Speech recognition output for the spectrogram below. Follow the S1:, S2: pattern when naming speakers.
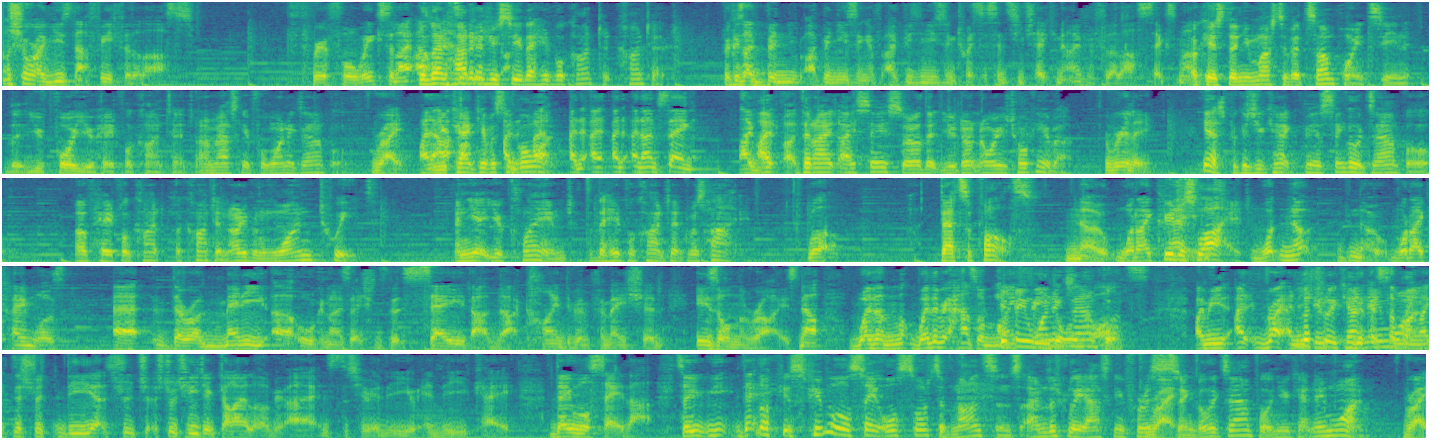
S1: not sure I've used that feed for the last three or four weeks, and I.
S2: Well,
S1: I,
S2: then
S1: I
S2: how did you see the hateful content? content?
S1: Because I've been I've been using I've been using Twitter since you've taken it over for the last six months.
S2: Okay, so then you must have at some point seen the you for you hateful content. I'm asking for one example.
S1: Right.
S2: And you can't give a single
S1: and,
S2: one.
S1: And, and, and I'm saying I,
S2: I, uh, then I, I say, sir, that you don't know what you're talking about.
S1: really.
S2: Yes, because you can't give me a single example of hateful con- uh, content, not even one tweet, and yet you claimed that the hateful content was high.
S1: Well,
S2: That's a false.
S1: No. What I claimed,
S2: just lied.
S1: What no no. What I claim was. Uh, there are many uh, organisations that say that that kind of information is on the rise. Now, whether whether it has on my
S2: Give me
S1: feed
S2: one
S1: or
S2: example.
S1: not, I mean, I, right, and
S2: Literally
S1: you
S2: can't
S1: look at something
S2: one.
S1: like the, the uh, Strategic Dialogue uh, Institute in the, U- in the UK, they will say that. So you, they,
S2: Look, people will say all sorts of nonsense. I'm literally asking for a
S1: Right.
S2: single example, and you can't name one.
S1: right.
